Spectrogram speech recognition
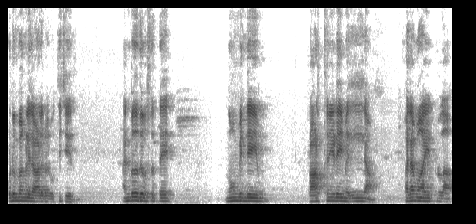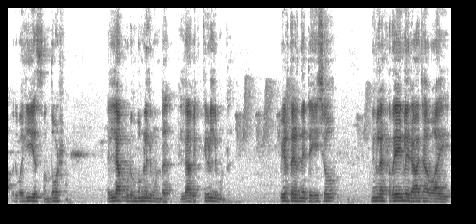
കുടുംബങ്ങളിൽ ആളുകൾ ഒത്തുചേരുന്നു. അൻപത് ദിവസത്തെ നോമ്പിന്റെയും പ്രാർത്ഥനയുടെയും എല്ലാം ഫലമായിട്ടുള്ള ഒരു വലിയ സന്തോഷം എല്ലാ കുടുംബങ്ങളിലുമുണ്ട് എല്ലാ വ്യക്തികളിലുമുണ്ട്. ഉയർത്തെഴുന്നേറ്റ ഈശോ നിങ്ങളുടെ ഹൃദയങ്ങളിൽ രാജാവായി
